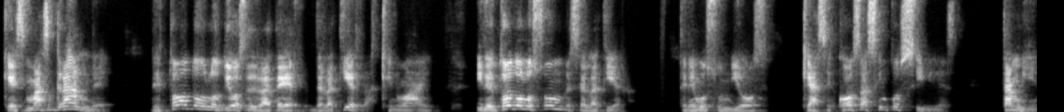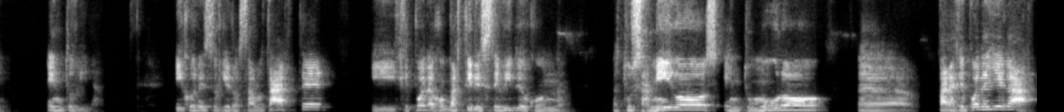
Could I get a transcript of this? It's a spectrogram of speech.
que es más grande de todos los dioses de la, tierra, de la tierra, que no hay, y de todos los hombres en la tierra. Tenemos un Dios que hace cosas imposibles también en tu vida. Y con eso quiero saludarte y que pueda compartir este vídeo con tus amigos, en tu muro, eh, para que pueda llegar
